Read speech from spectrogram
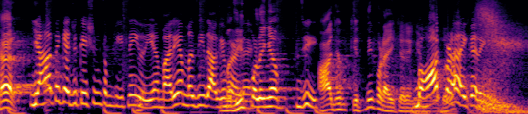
खैर. यहाँ तक एजुकेशन कंप्लीट नहीं हुई है हमारे यहाँ मजीद आगे मजीद पढ़ेंगे हम जी। आज हम कितनी पढ़ाई करेंगे? बहुत पढ़ाई करेंगे।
